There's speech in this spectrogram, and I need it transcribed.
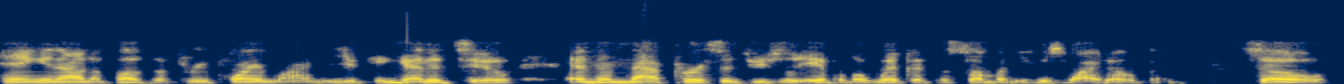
hanging out above the three point line that you can get it to, and then that person's usually able to whip it to somebody who's wide open. So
